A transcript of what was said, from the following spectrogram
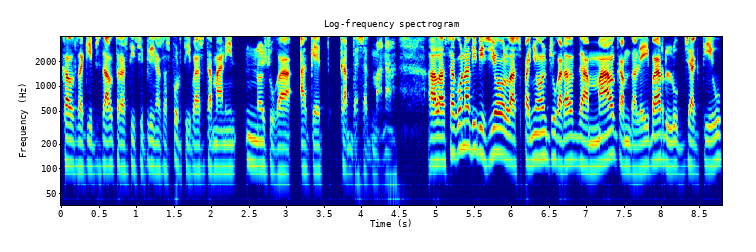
que els equips d'altres disciplines esportives demanin no jugar aquest cap de setmana. A la segona divisió, l'Espanyol jugarà demà al camp de l'Eibar l'objectiu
